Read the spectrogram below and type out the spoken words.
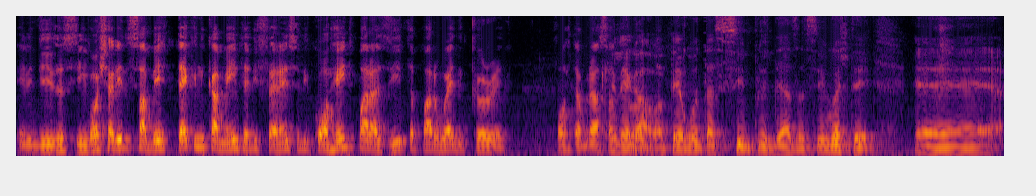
Ele diz assim: gostaria de saber tecnicamente a diferença de corrente parasita para o eddy current. Forte abraço que a legal. todos. Uma pergunta simples dessa assim, gostei. É,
